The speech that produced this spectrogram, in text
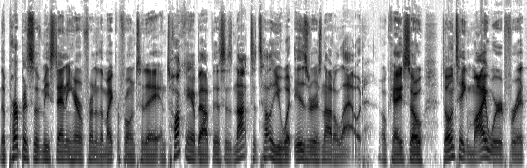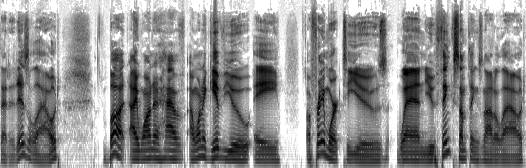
the purpose of me standing here in front of the microphone today and talking about this is not to tell you what is or is not allowed. Okay, so don't take my word for it that it is allowed, but I want to have, I want to give you a a framework to use when you think something's not allowed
